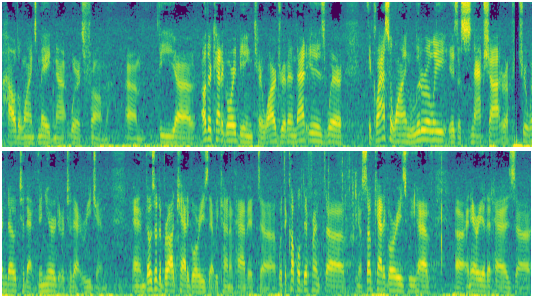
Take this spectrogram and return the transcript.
how the wine's made, not where it's from. Um, the uh, other category being terroir driven, that is where the glass of wine literally is a snapshot or a picture window to that vineyard or to that region. And those are the broad categories that we kind of have it uh, with a couple different uh, you know subcategories. We have uh, an area that has uh,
